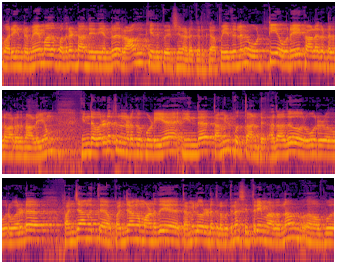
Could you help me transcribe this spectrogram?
வருகின்ற மே மாதம் பதினெட்டாம் தேதி என்று ராகு கேது பயிற்சி நடக்கிறதுக்கு. அப்போ இது எல்லாமே ஒட்டிய ஒரே காலகட்டத்தில் வர்றதுனாலையும் இந்த வருடத்தில் நடக்கக்கூடிய இந்த தமிழ் புத்தாண்டு அதாவது ஒரு ஒரு ஒரு வருட பஞ்சாங்கத்தை பஞ்சாங்கமானது தமிழ் வருடத்தில் பார்த்தீங்கன்னா சித்திரை மாதம் தான் புது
